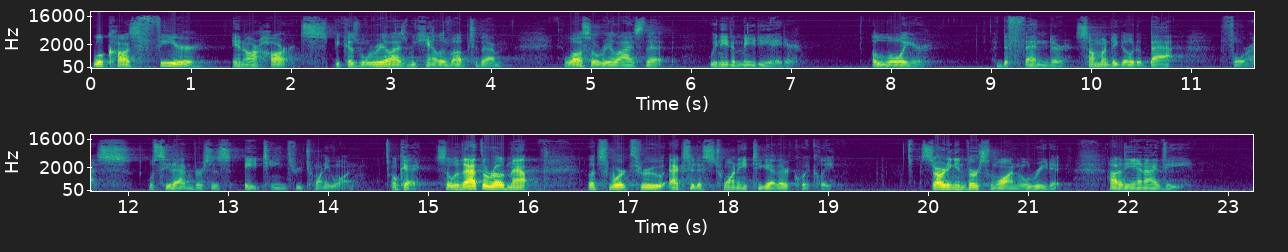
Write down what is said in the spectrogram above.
will cause fear in our hearts because we'll realize we can't live up to them. We'll also realize that we need a mediator, a lawyer, a defender, someone to go to bat for us. We'll see that in verses 18 through 21. Okay, so with that, the roadmap, let's work through Exodus 20 together quickly. Starting in verse 1, we'll read it out of the NIV.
